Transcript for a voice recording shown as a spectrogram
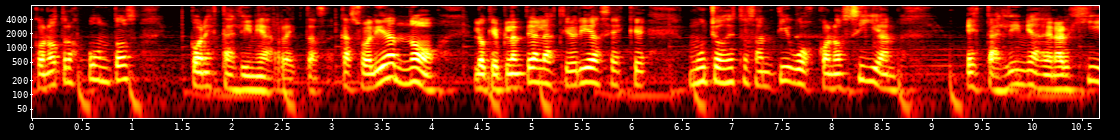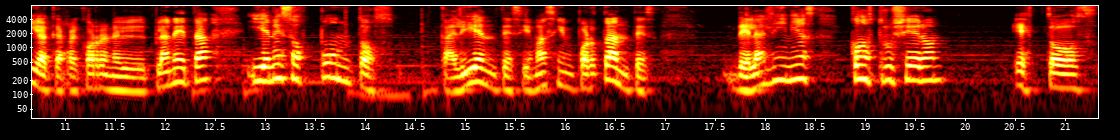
con otros puntos con estas líneas rectas. Casualidad no. Lo que plantean las teorías es que muchos de estos antiguos conocían estas líneas de energía que recorren el planeta y en esos puntos calientes y más importantes de las líneas construyeron estos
